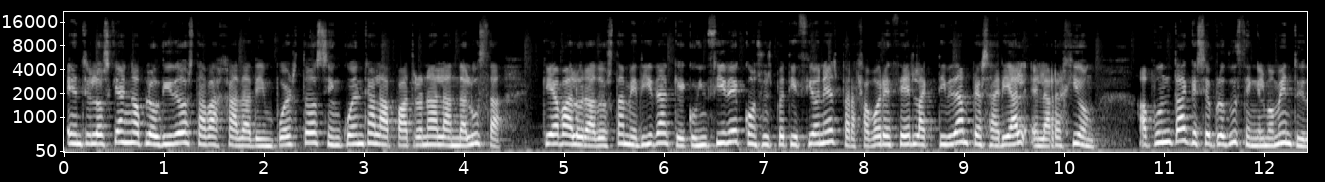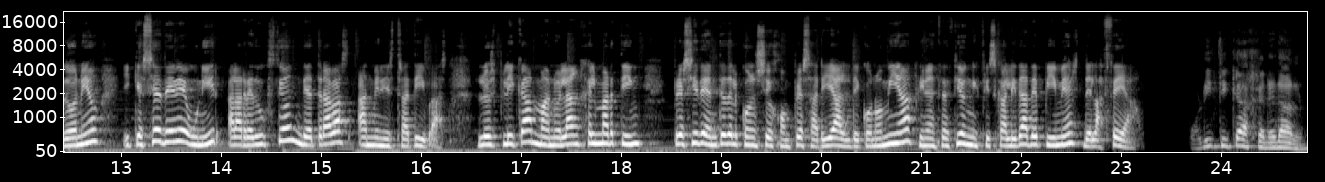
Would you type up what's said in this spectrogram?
Entre los que han aplaudido esta bajada de impuestos se encuentra la patronal andaluza, que ha valorado esta medida que coincide con sus peticiones para favorecer la actividad empresarial en la región. Apunta que se produce en el momento idóneo y que se debe unir a la reducción de trabas administrativas. Lo explica Manuel Ángel Martín, presidente del Consejo Empresarial de Economía, Financiación y Fiscalidad de Pymes de la CEA. Política general,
